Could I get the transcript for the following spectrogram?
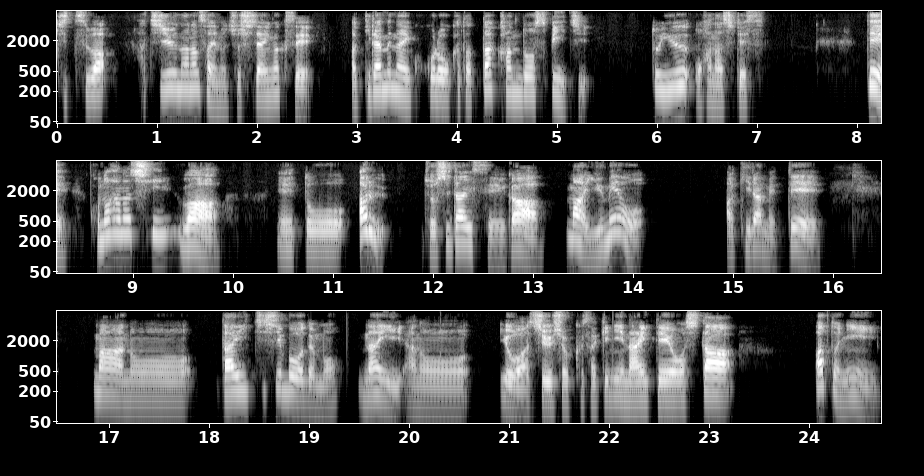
実は87歳の女子大学生諦めない心を語った感動スピーチというお話です。で、この話は、えっ、ー、と、ある女子大生が、まあ、夢を諦めて、まあ、あの、第一志望でもない、あの、要は就職先に内定をした後に、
